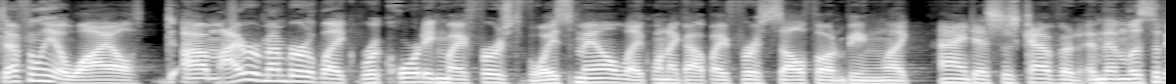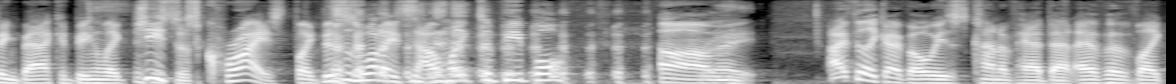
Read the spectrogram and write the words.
Definitely a while. Um, I remember like recording my first voicemail, like when I got my first cell phone, being like, "Hi, this is Kevin," and then listening back and being like, "Jesus Christ!" Like this is what I sound like to people. Um, Right. I feel like I've always kind of had that. I have a like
